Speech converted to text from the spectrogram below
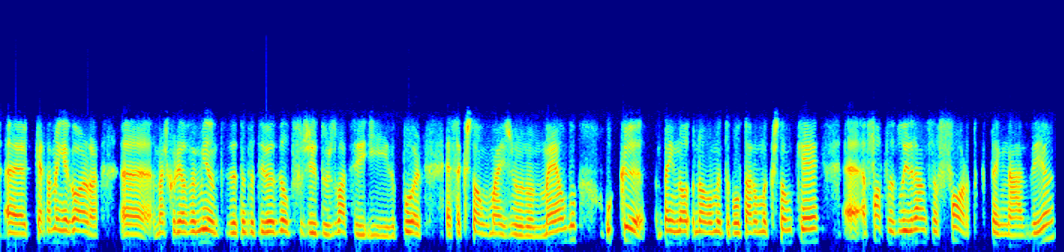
uh, quer também agora, uh, mais curiosamente, da tentativa dele de fugir dos debates e, e de pôr essa questão mais no, no Melo, o que vem no, novamente a voltar a uma questão que é a falta de liderança forte que tem na AD,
